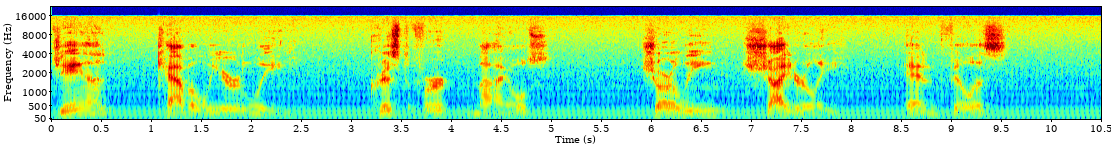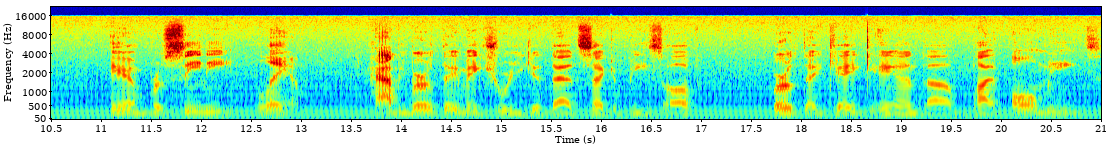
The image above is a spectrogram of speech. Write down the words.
Jan Cavalier Lee, Christopher Niles, Charlene Scheiderly, and Phyllis Ambrosini Lamb. Happy birthday. Make sure you get that second piece of birthday cake and uh, by all means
